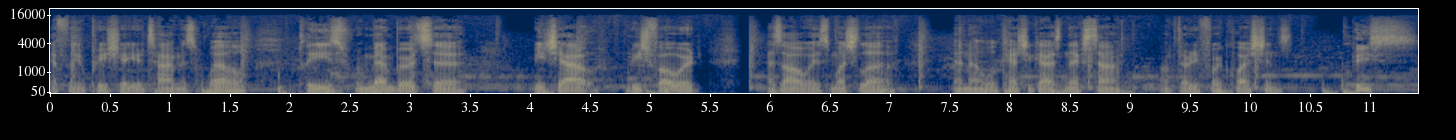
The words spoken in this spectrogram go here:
definitely appreciate your time as well. Please remember to reach out, reach forward. As always, much love. And uh, we'll catch you guys next time on 34 Questions. Peace.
